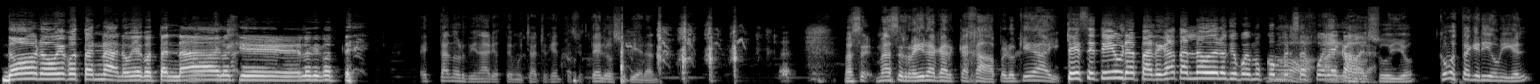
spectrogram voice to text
No, no voy a contar nada, no voy a contar nada de lo que, lo que conté. Es tan ordinario este muchacho, gente, si ustedes lo supieran. Me hace, me hace reír a carcajadas, pero ¿qué hay? TST, una pargata al lado de lo que podemos conversar fuera de cámara. suyo. ¿Cómo está, querido Miguel?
